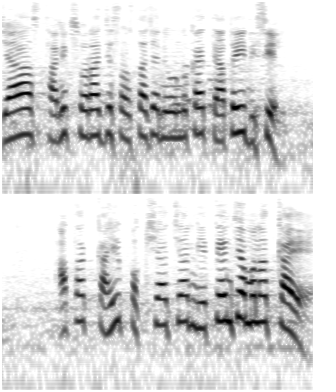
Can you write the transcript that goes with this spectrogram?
ज्या स्थानिक स्वराज्य संस्थाच्या निवडणुका आहेत त्यातही दिसेल. आता काही पक्षाच्या नेत्यांच्या मनात काय आहे?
